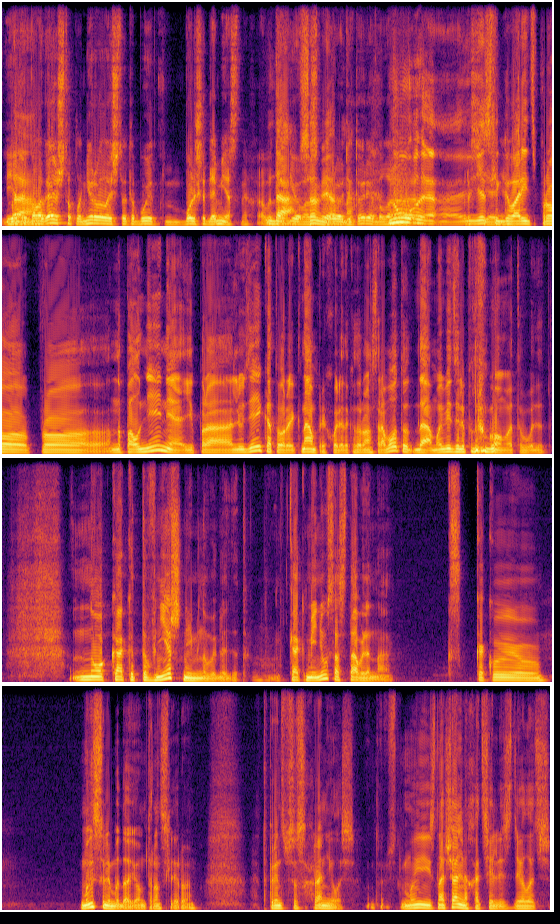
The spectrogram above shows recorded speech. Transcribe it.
И да. я предполагаю, что планировалось, что это будет больше для местных. А в да, итоге у вас первая аудитория была. Ну, э, россияне. если говорить про, про наполнение и про людей, которые к нам приходят, которые у нас работают, да, мы видели по-другому это будет. Но как это внешне именно выглядит, как меню составлено, какую мысль мы даем, транслируем, принципе, все сохранилось. То есть мы изначально хотели сделать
